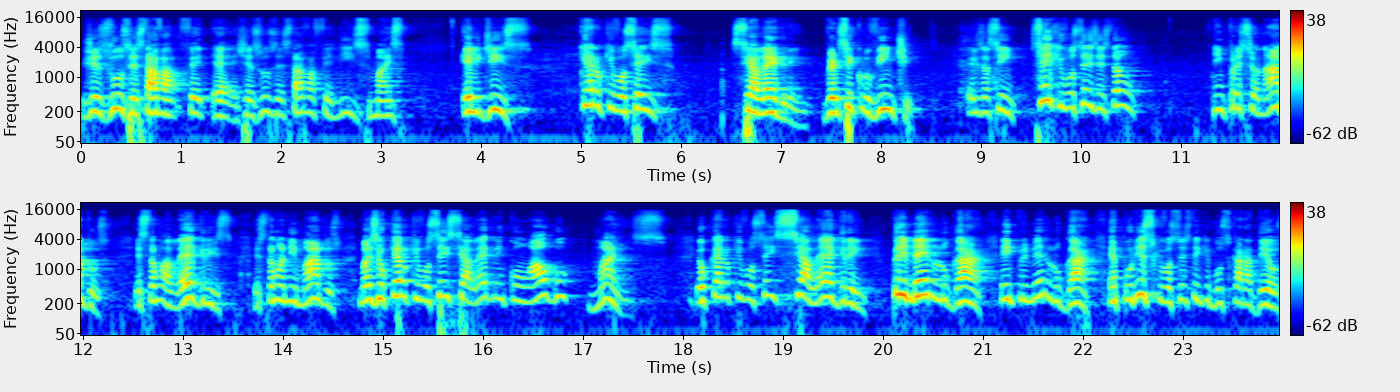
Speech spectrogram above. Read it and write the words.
Jesus estava, é, Jesus estava feliz, mas ele diz: Quero que vocês se alegrem. Versículo 20. Ele diz assim: Sei que vocês estão impressionados, estão alegres, estão animados, mas eu quero que vocês se alegrem com algo mais. Eu quero que vocês se alegrem Primeiro lugar, em primeiro lugar, é por isso que vocês têm que buscar a Deus,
